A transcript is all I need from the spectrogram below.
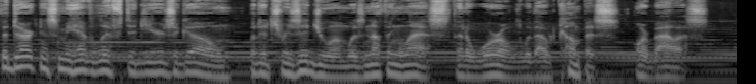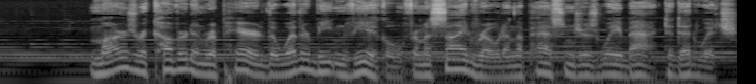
The darkness may have lifted years ago, but its residuum was nothing less than a world without compass or ballast. Mars recovered and repaired the weather beaten vehicle from a side road on the passenger's way back to Deadwich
